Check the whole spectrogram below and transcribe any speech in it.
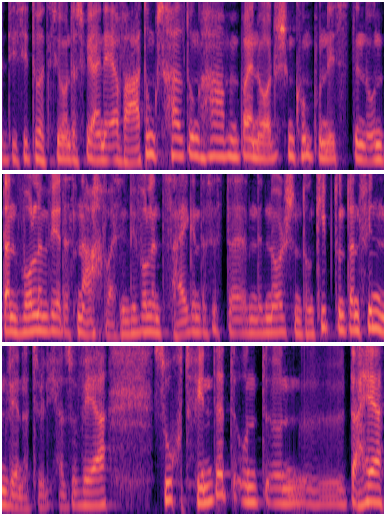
die Situation, dass wir eine Erwartungshaltung haben bei nordischen Komponisten und dann wollen wir das nachweisen. Wir wollen zeigen, dass es da einen nordischen Ton gibt und dann finden wir natürlich. Also wer sucht, findet und, und daher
